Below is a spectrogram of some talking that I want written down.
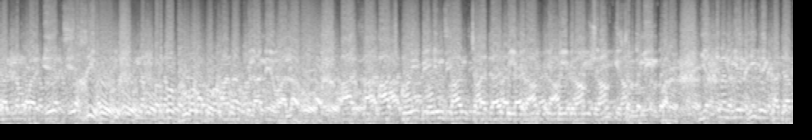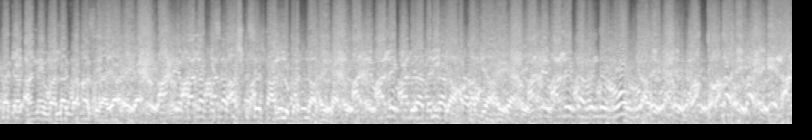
का नंबर एक सखी हो नंबर दो भूखों को खाना खिलाने वाला हो। आज आज कोई भी इंसान चला जाए बिलग्राम की बिलग्राम शाम की सरजमीन पर यकीनन ये नहीं देखा जाता कि आने वाला कहाँ से आया है। आने वाला किस कास्ट से ताल्लुक रखता है। आने वाले की बिरादरी क्या का क्या है? आने वाले का रंग रूप क्या है? वक्त होता है। ऐलान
